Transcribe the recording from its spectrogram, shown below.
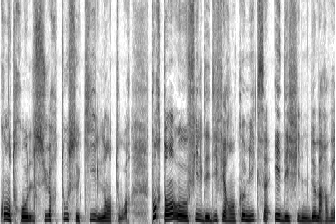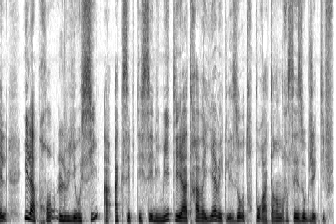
contrôle sur tout ce qui l'entoure. Pourtant, au fil des différents comics et des films de Marvel, il apprend lui aussi à accepter ses limites et à travailler avec les autres pour atteindre ses objectifs.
